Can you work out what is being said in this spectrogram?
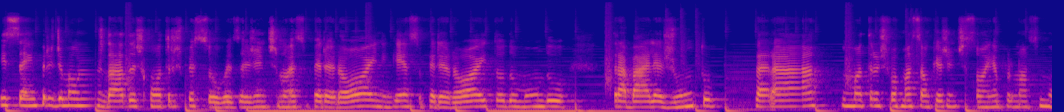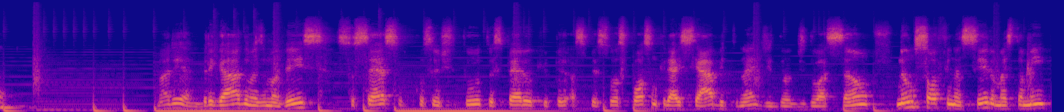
e sempre de mãos dadas com outras pessoas. A gente não é super-herói, ninguém é super-herói, todo mundo trabalha junto para uma transformação que a gente sonha para o nosso mundo. Maria, obrigado mais uma vez. Sucesso com o seu instituto. Espero que as pessoas possam criar esse hábito, né, de, de doação, não só financeiro, mas também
